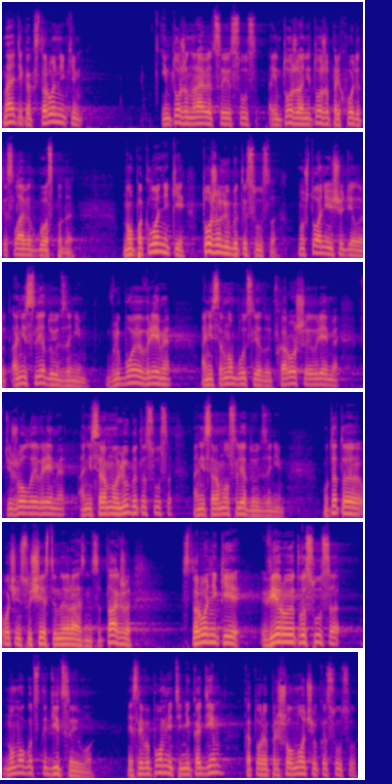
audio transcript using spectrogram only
Знаете, как сторонники, им тоже нравится Иисус, им тоже, они тоже приходят и славят Господа. Но поклонники тоже любят Иисуса. Но что они еще делают? Они следуют за Ним. В любое время они все равно будут следовать. В хорошее время, в тяжелое время они все равно любят Иисуса, они все равно следуют за Ним. Вот это очень существенная разница. Также сторонники веруют в Иисуса, но могут стыдиться его. Если вы помните, Никодим, который пришел ночью к Иисусу,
